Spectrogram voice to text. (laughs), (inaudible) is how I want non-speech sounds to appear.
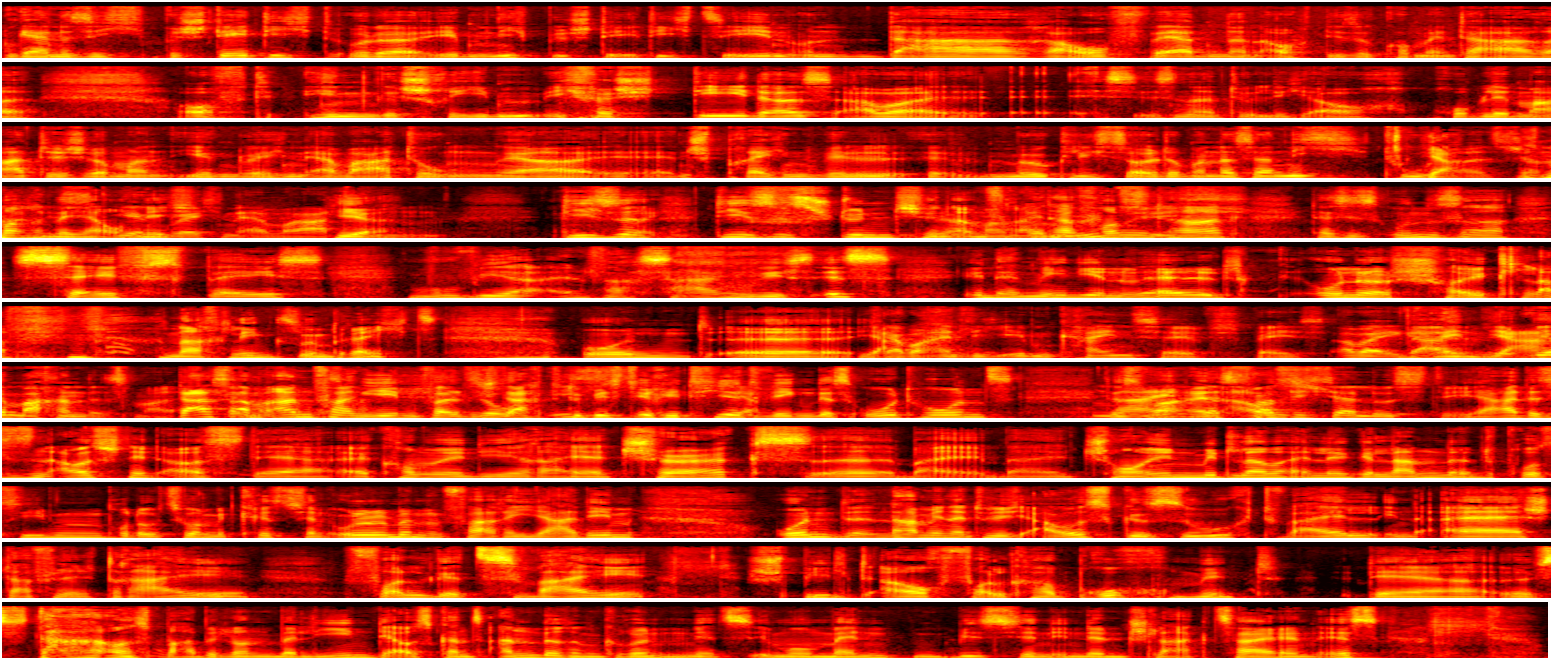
gerne sich bestätigt oder eben nicht bestätigt sehen und darauf werden dann auch diese Kommentare oft hingeschrieben. Ich verstehe das, aber es ist natürlich auch problematisch, wenn man irgendwelchen Erwartungen ja entsprechen will. Möglich sollte man das ja nicht tun. Ja, das machen wir ja auch nicht. Erwartungen. Hier. Diese, dieses Stündchen ja, am Freitagvormittag, das ist unser Safe Space, wo wir einfach sagen, wie es ist in der Medienwelt, ohne Scheuklappen (laughs) nach links und rechts. Und äh, ja. ja aber eigentlich eben kein Safe Space. Aber egal, Nein, ja. wir machen das mal. Das wir am Anfang jedenfalls. So, ich dachte, ich, du bist irritiert ja. wegen des O-Tons. Das Nein, war ein das fand ich ja lustig. Ja, das ist ein Ausschnitt aus der äh, Comedy-Reihe Jerks äh, bei, bei Join mittlerweile gelandet. Pro7-Produktion mit Christian Ulmen und Fari Yadim. Und dann haben wir natürlich ausgesucht, weil in äh, Staffel 3, Folge 2 spielt auch Volker Bruch mit der äh, Star aus Babylon Berlin, der aus ganz anderen Gründen jetzt im Moment ein bisschen in den Schlagzeilen ist.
